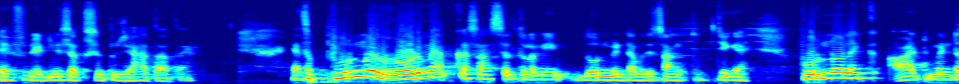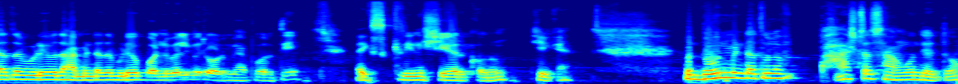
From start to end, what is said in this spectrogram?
डेफिनेटली सक्सेस तुझ्या हातात आहे याचा पूर्ण रोडमॅप कसा असेल तुला मी दोन मिनटामध्ये सांगतो. ठीक आहे? पूर्ण लाईक आठ मिनटाचा व्हिडिओ दहा मिनटाचा व्हिडिओ बनवेल मी रोडमॅपवरती लाईक स्क्रीन शेअर करून. ठीक आहे? पण दोन मिनटात तुला फास्ट सांगून देतो.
